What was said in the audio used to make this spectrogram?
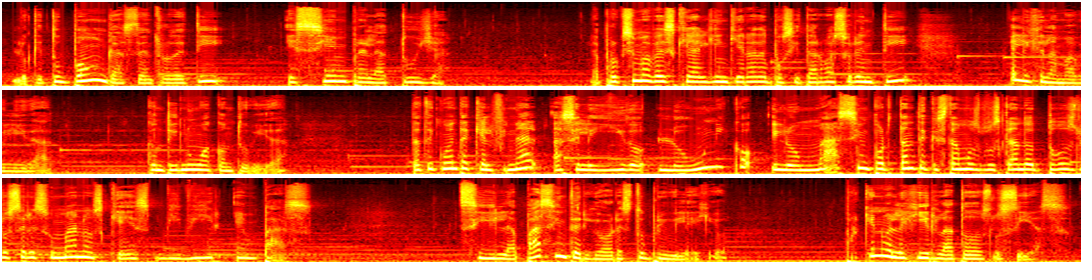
Lo que tú pongas dentro de ti es siempre la tuya. La próxima vez que alguien quiera depositar basura en ti, elige la amabilidad. Continúa con tu vida. Date cuenta que al final has elegido lo único y lo más importante que estamos buscando todos los seres humanos, que es vivir en paz. Si la paz interior es tu privilegio, ¿por qué no elegirla todos los días?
